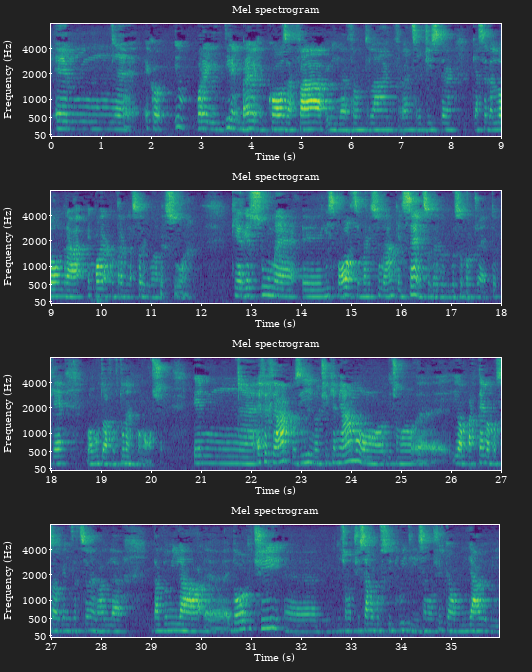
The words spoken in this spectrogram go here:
E, ehm, ecco, io vorrei dire in breve che cosa fa il Frontline Freelance Register che ha sede a Londra e poi raccontarvi la storia di una persona che riassume eh, gli sforzi, ma riassume anche il senso credo, di questo progetto che ho avuto la fortuna di conoscere. E, mh, FFA, così noi ci chiamiamo, diciamo, eh, io appartengo a questa organizzazione dal, dal 2012, eh, diciamo, ci siamo costituiti, siamo circa un migliaio di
